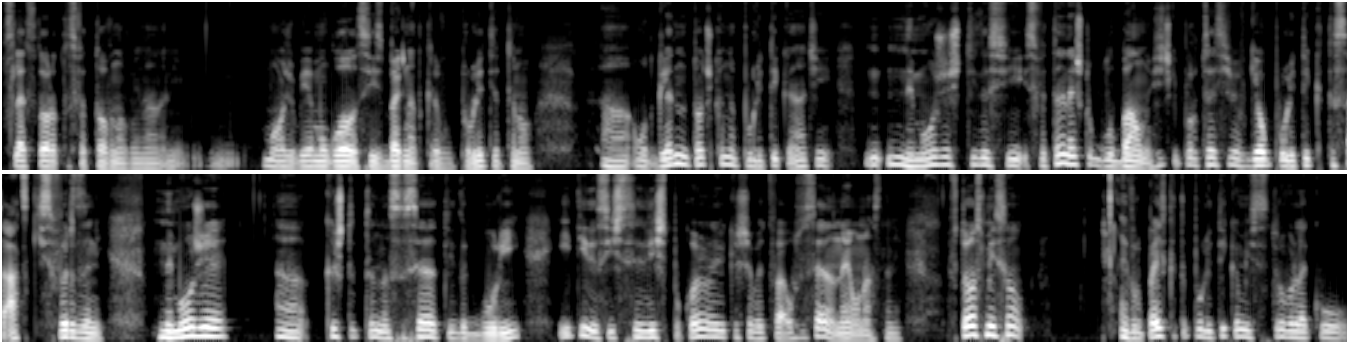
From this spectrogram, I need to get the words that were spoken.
след Втората световна война. Нали. Може би е могло да се избегнат кръвопролитията, но а, от гледна точка на политика, значи не можеш ти да си... Света е нещо глобално. Всички процеси в геополитиката са адски свързани. Не може а, къщата на съседа ти да гори и ти да си седиш спокойно и викаш, бе, това е у съседа, не е у нас. Нали? В този смисъл, европейската политика ми се струва леко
